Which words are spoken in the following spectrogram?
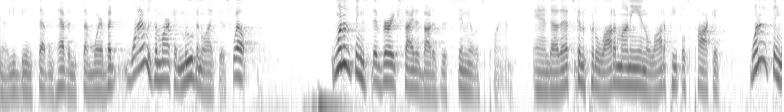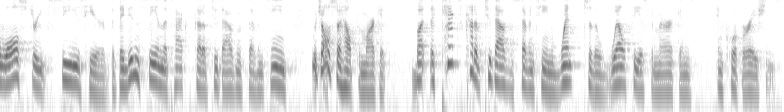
know, you'd be in seventh heaven somewhere. But why was the market moving like this? Well, one of the things they're very excited about is this stimulus plan. And uh, that's going to put a lot of money in a lot of people's pockets. One of the things Wall Street sees here that they didn't see in the tax cut of 2017, which also helped the market, but the tax cut of 2017 went to the wealthiest Americans and corporations.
